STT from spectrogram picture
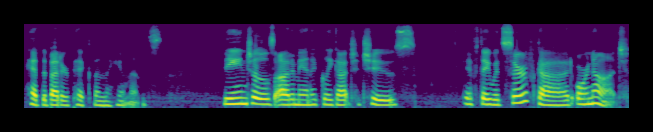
had the better pick than the humans. The angels automatically got to choose if they would serve God or not.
